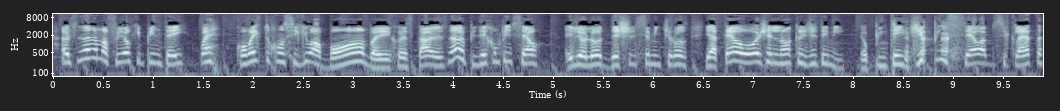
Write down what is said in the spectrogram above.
Aí eu disse, não, não, mas fui eu que pintei. Ué, como é que tu conseguiu a bomba e coisa e tal? Eu disse, não, eu pintei com pincel. Ele olhou, deixa ele ser mentiroso. E até hoje ele não acredita em mim. Eu pintei de pincel a bicicleta,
